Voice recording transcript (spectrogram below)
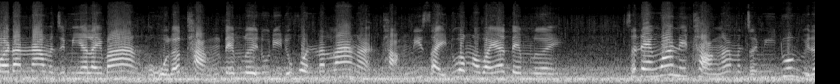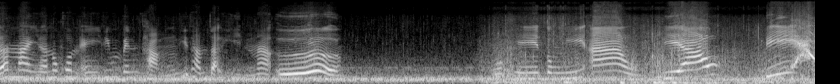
ว่าด้านหน้ามันจะมีอะไรบ้างโอ้โหแล้วถังเต็มเลยดูดิทุกคนด้านล่างอะถังที่ใส่ด้วงเอาไว้อะเต็มเลย แสดงว่าในถังอะมันจะมีด้วงอยู่ด้านในนะทุกคนไอ้ที่มันเป็นถังที่ทำจากหินอะเออโอเคตรงนี้อ้าวเดี๋ยวเดี๋ยว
